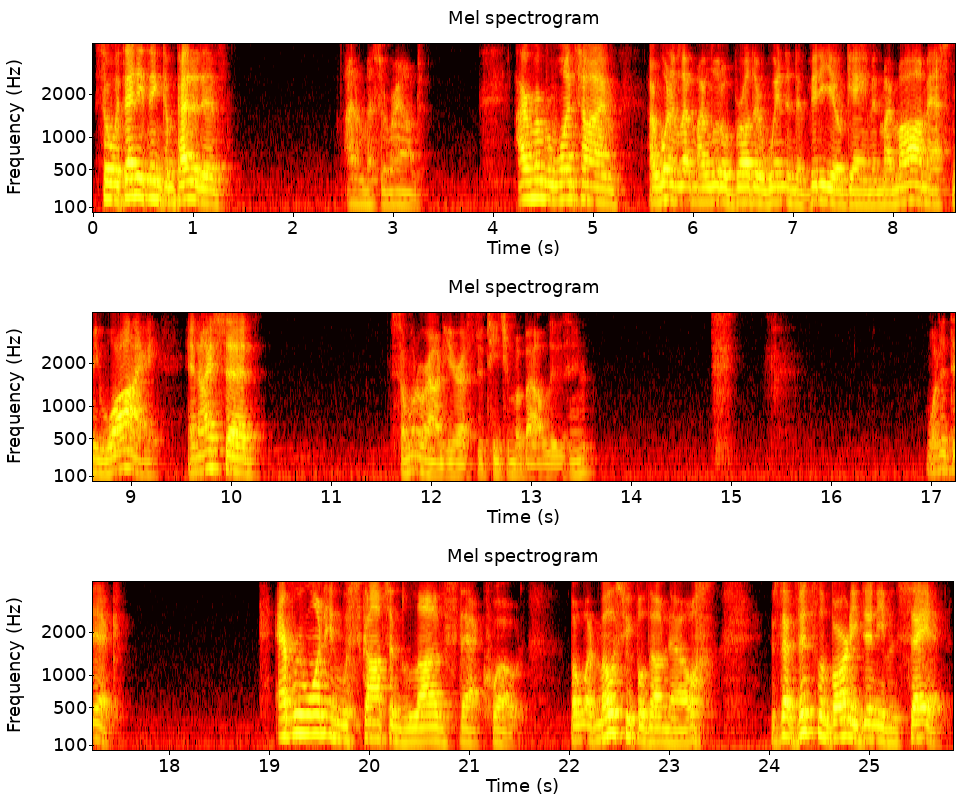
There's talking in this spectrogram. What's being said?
so with anything competitive, I don't mess around. I remember one time I wouldn't let my little brother win in a video game, and my mom asked me why, and I said, Someone around here has to teach him about losing. What a dick. Everyone in Wisconsin loves that quote, but what most people don't know is that Vince Lombardi didn't even say it.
